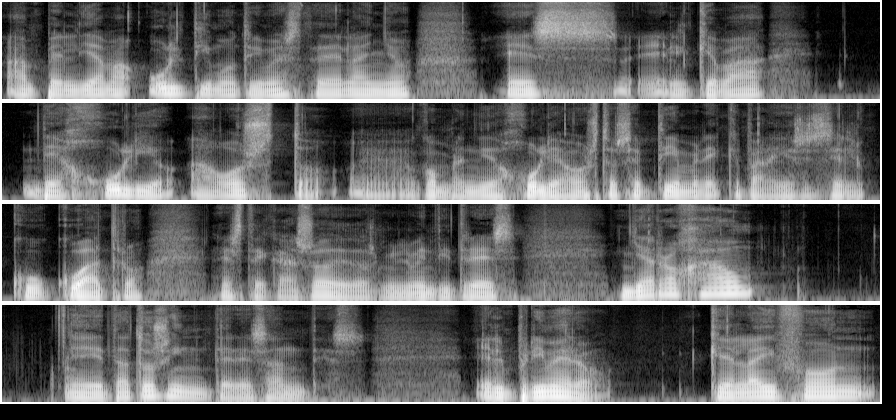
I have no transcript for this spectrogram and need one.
Apple llama último trimestre del año es el que va de julio agosto, eh, comprendido julio, agosto, septiembre, que para ellos es el Q4, en este caso de 2023, y ha arrojado eh, datos interesantes. El primero, que el iPhone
